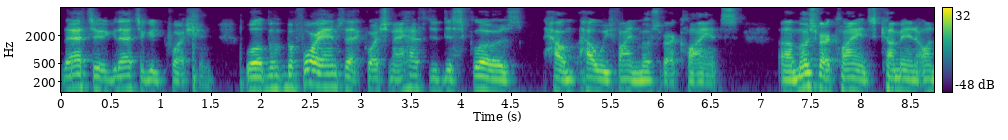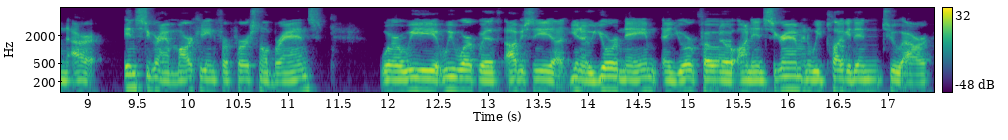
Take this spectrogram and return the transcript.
that's a that's a good question. Well, b- before I answer that question, I have to disclose how how we find most of our clients. Uh, most of our clients come in on our Instagram marketing for personal brands, where we we work with obviously uh, you know your name and your photo on Instagram, and we plug it into our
